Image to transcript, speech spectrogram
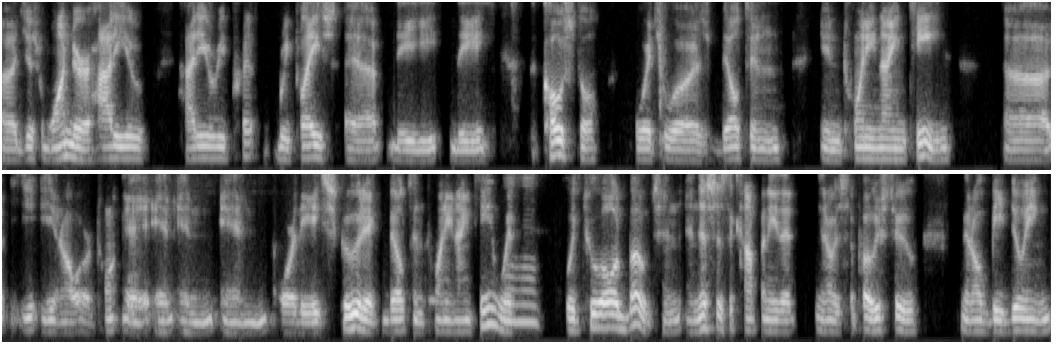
uh, just wonder how do you how do you rep- replace uh, the, the the coastal which was built in in 2019 uh, you, you, know, or in, in, in, or the Schoodic built in 2019 with, mm-hmm. with two old boats. And, and this is the company that, you know, is supposed to, you know, be doing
